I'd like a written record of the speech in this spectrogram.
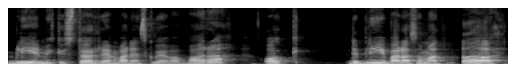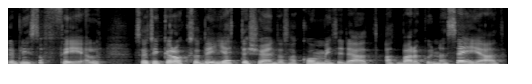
blir mycket större än vad den skulle behöva vara och det blir bara som att öh, det blir så fel. Så jag tycker också att det är mm. jätteskönt att ha kommit till det att, att bara kunna säga att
